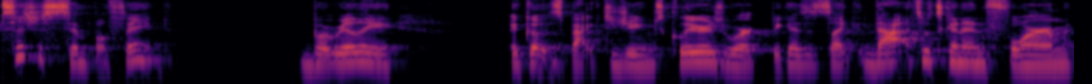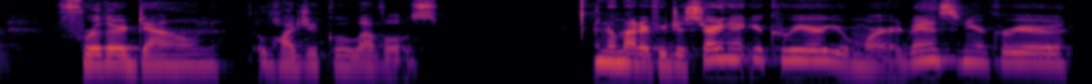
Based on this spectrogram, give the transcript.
such a simple thing. But really, it goes back to James Clear's work because it's like that's what's going to inform further down logical levels. And no matter if you're just starting out your career, you're more advanced in your career,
